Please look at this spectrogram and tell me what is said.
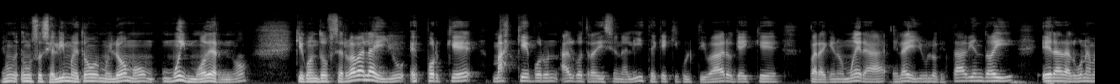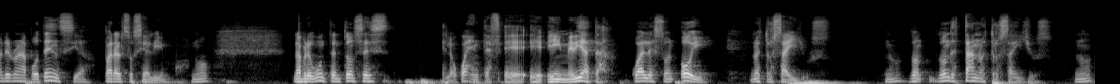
Es un, socialismo de todo muy lomo, muy moderno, que cuando observaba la IU es porque, más que por un, algo tradicionalista que hay que cultivar o que hay que, para que no muera el IU, lo que estaba viendo ahí era de alguna manera una potencia para el socialismo. ¿no? La pregunta entonces, elocuente eh, eh, e inmediata, ¿cuáles son hoy nuestros IUs? ¿no? ¿Dónde están nuestros IUs? ¿no?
